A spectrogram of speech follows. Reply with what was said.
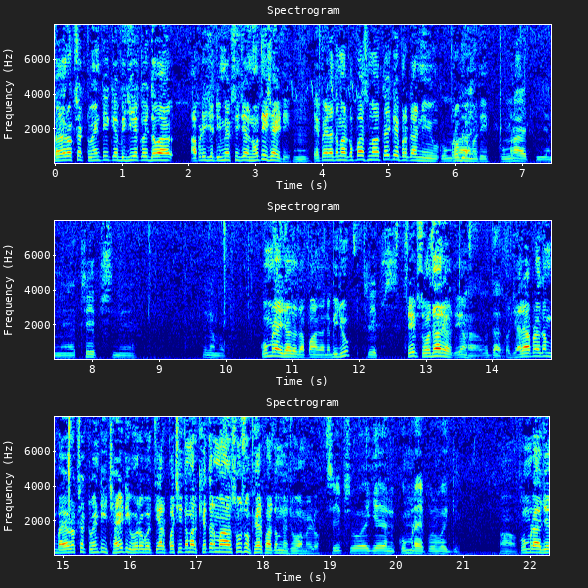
બાયોરક્ષક ટ્વેન્ટી કે બીજી કોઈ દવા આપણી જે ટીમેક્સની જે નહોતી છાંટી. એ પહેલા તમારા કપાસમાં કઈ કઈ પ્રકારની પ્રોબ્લેમ હતી? કુમળા હતી અને થ્રીપ્સ ને એના માટે. કુમળાઈ જતા હતા પાંચ અને બીજું? થ્રીપ્સ. થ્રીપ્સ વધારે હતી એમ. હા વધારે. જ્યારે આપણે તમે બાયોરોક્ષક ટ્વેન્ટી છાંટી બરોબર ત્યાર પછી તમારા ખેતરમાં શું શું ફેરફાર તમને જોવા મળ્યો? થ્રીપ્સ વહી ગયા અને કુમળાઈ પણ વહી ગઈ હા કુમળા જે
